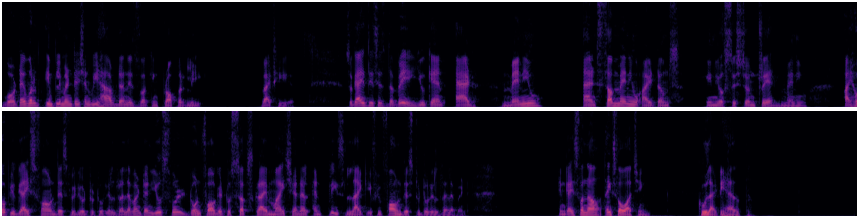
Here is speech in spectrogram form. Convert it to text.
whatever implementation we have done is working properly right here. So guys this is the way you can add menu and sub menu items in your system tray menu I hope you guys found this video tutorial relevant and useful. Don't forget to subscribe my channel and please like if you found this tutorial relevant. And guys for now, thanks for watching. Cool IT Help.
